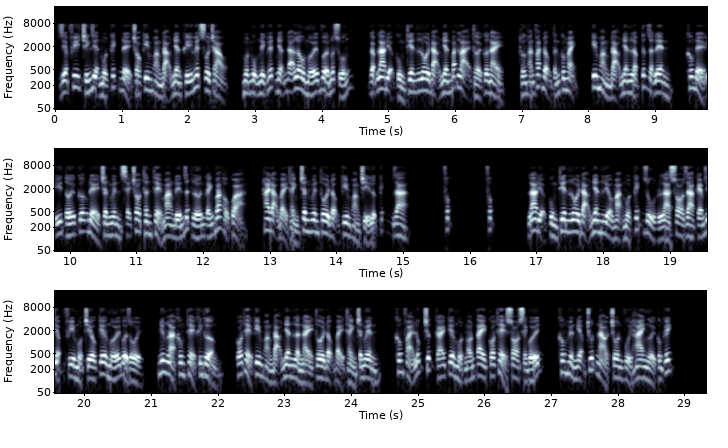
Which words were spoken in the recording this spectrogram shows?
Diệp phi chính diện một kích để cho kim hoàng đạo nhân khí huyết sôi trào, một ngụm nịch huyết nhẫn đã lâu mới vừa nuốt xuống, gặp la địa cùng thiên lôi đạo nhân bắt lại thời cơ này hướng hắn phát động tấn công mạnh kim hoàng đạo nhân lập tức giật lên không để ý tới cưỡng để chân nguyên sẽ cho thân thể mang đến rất lớn gánh vác hậu quả hai đạo bảy thành chân nguyên thôi động kim hoàng chỉ lực kích ra phúc, phúc. la địa cùng thiên lôi đạo nhân liều mạng một kích dù là so ra kém diệp phi một chiều kia mới vừa rồi nhưng là không thể khinh thường có thể kim hoàng đạo nhân lần này thôi động bảy thành chân nguyên không phải lúc trước cái kia một ngón tay có thể so sánh với không huyền niệm chút nào chôn vùi hai người công kích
